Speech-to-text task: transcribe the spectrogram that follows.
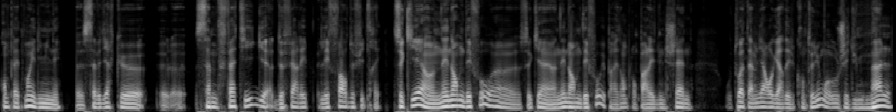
complètement éliminer. Ça veut dire que ça me fatigue de faire l'effort de filtrer. Ce qui est un énorme défaut. hein, ce qui est un énorme défaut. Et par exemple, on parlait d'une chaîne où toi, t'aimes bien regarder le contenu, moi, où j'ai du mal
